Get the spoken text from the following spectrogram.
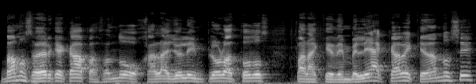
vamos a ver qué acaba pasando. Ojalá yo le imploro a todos para que Dembélé acabe quedándose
